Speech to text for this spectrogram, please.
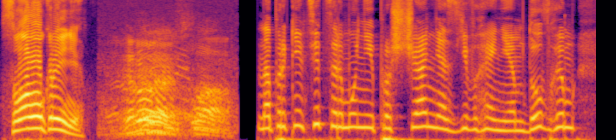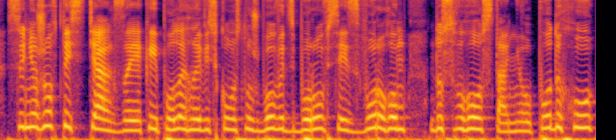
Слава Україні! Героям слава! Наприкінці церемонії прощання з Євгенієм Довгим синьо-жовтий стяг, за який полеглий військовослужбовець боровся із ворогом до свого останнього подиху,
